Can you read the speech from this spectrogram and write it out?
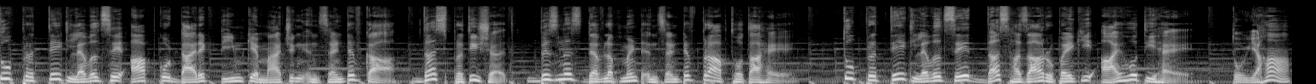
तो प्रत्येक लेवल से आपको डायरेक्ट टीम के मैचिंग इंसेंटिव का 10 प्रतिशत बिज़नेस डेवलपमेंट इंसेंटिव प्राप्त होता है। तो प्रत्येक लेवल से दस हज़ार रूपए की आय होती है। तो यहाँ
